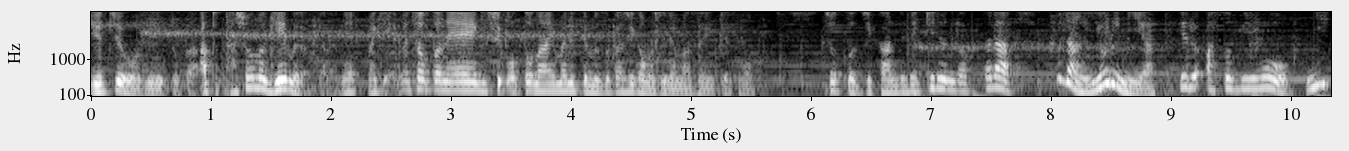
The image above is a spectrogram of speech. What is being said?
YouTube を見るとか、あと多少のゲームだったらね、まあ、ゲームちょっとね、仕事の合間にって難しいかもしれませんけど、ちょっと時間でできるんだったら、普段夜にやってる遊びを日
